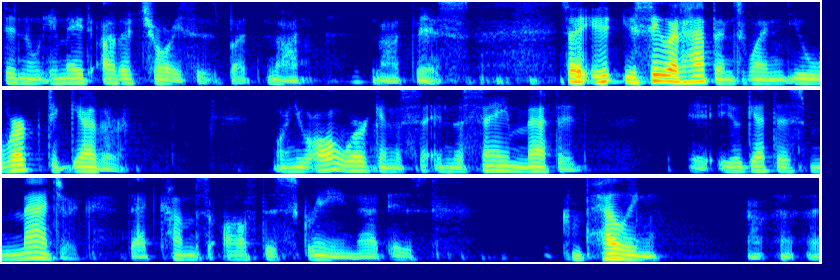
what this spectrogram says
didn't, he made other choices, but not, not this. So you, you see what happens when you work together, when you all work in the, in the same method, you get this magic that comes off the screen that is compelling uh, uh,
